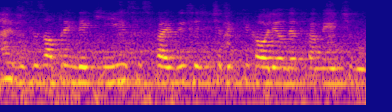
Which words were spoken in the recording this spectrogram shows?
ai, vocês vão aprender que isso, se faz isso, a gente ia ter que ficar olhando e ficar meio tipo.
